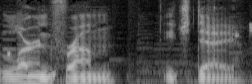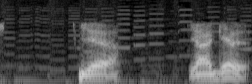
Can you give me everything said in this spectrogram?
learn from each day. Yeah, yeah, I get it.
